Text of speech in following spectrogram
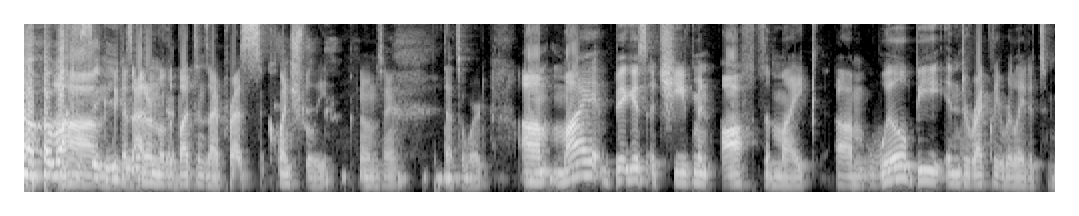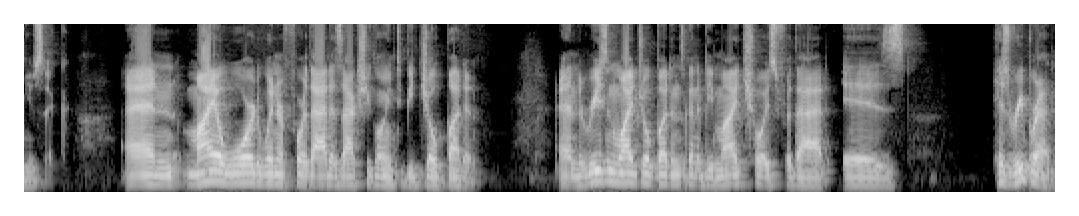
I'm about to say, um, because I do don't know the buttons I press sequentially. You know what I'm saying? That's a word. Um, my biggest achievement off the mic um, will be indirectly related to music. And my award winner for that is actually going to be Joe Budden. And the reason why Joe Budden's going to be my choice for that is his rebrand.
